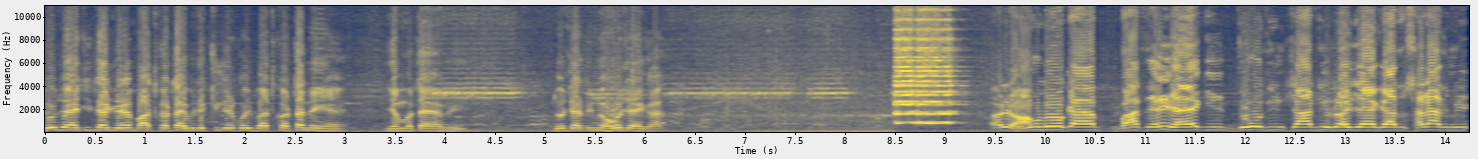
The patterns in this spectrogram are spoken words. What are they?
जो जो है जिधर जो है बात करता है अभी तो क्लियर कोई बात करता नहीं है ये हम बताएँ अभी। दो चार दिन में हो जाएगा। अरे हम लोगों का बात यही है कि दो दिन चार दिन रह जाएगा तो सारा आदमी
